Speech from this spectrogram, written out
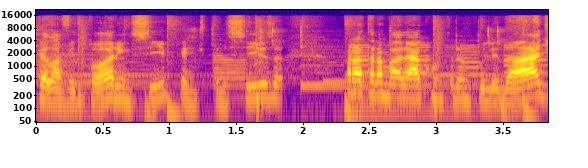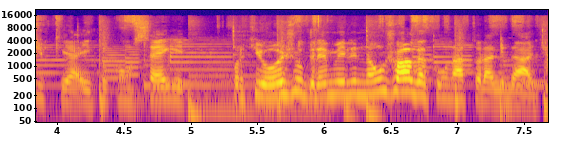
Pela vitória em si, porque a gente precisa. Para trabalhar com tranquilidade, que aí tu consegue. Porque hoje o Grêmio ele não joga com naturalidade.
